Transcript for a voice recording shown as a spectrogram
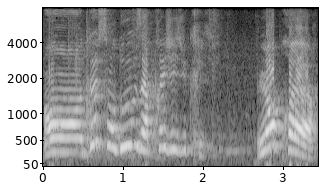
En 212 après Jésus-Christ, l'empereur.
